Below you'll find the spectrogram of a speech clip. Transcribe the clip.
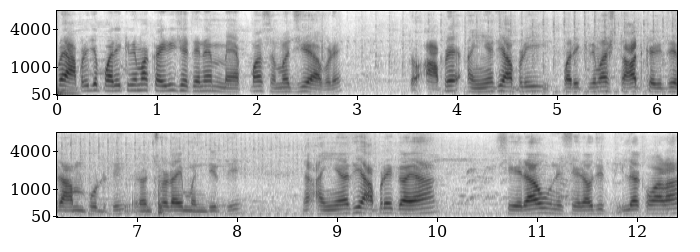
ભાઈ, આપણે જે પરિક્રમા કરી છે તેને મેપમાં સમજીએ આપણે. તો આપણે અહીંયાથી આપણી પરિક્રમા સ્ટાર્ટ કરી હતી રામપુરથી રણછોડાઈ મંદિરથી. ને અહીંયાથી આપણે ગયા શેરાવ ને શેરાવથી તિલકવાળા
